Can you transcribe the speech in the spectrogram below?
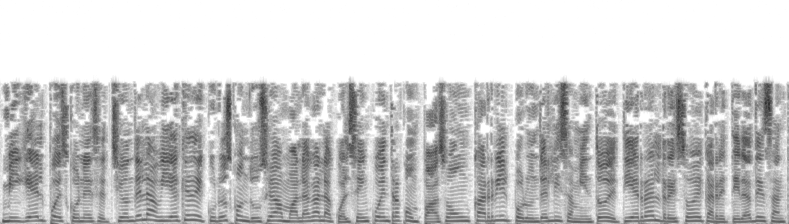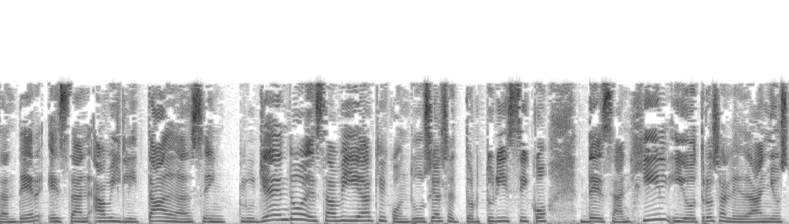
Miguel, pues con excepción de la vía que de Curos conduce a Málaga, la cual se encuentra con paso a un carril por un deslizamiento de tierra, el resto de carreteras de Santander están habilitadas, incluyendo esta vía que conduce al sector turístico de San Gil y otros aledaños.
